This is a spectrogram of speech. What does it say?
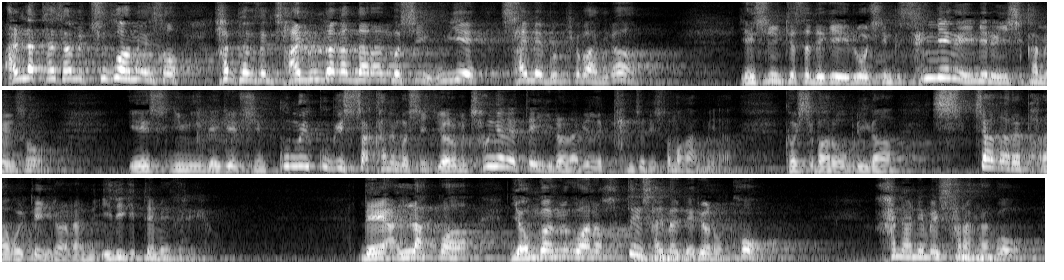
안락한 삶을 추구하면서 한평생 잘 놀다간다는 것이 우리의 삶의 목표가 아니라 예수님께서 내게 이루어진 그 생명의 의미를 인식하면서 예수님이 내게 주신 꿈을 꾸기 시작하는 것이 여러분 청년의 때에 일어나기를 간절히 소망합니다. 그것이 바로 우리가 십자가를 바라볼 때 일어나는 일이기 때문에 그래요. 내 안락과 영광을 구하는 헛된 삶을 내려놓고 하나님을 사랑하고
